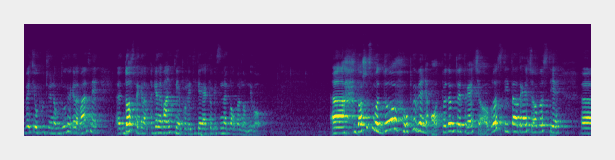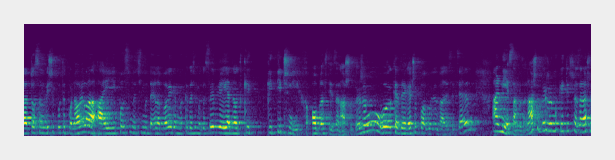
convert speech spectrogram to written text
već je uključena u druge relevantne, dosta relevantnije politike, rekla bi se, na globalnom nivou. Uh, došli smo do upravljanja otpadom, to je treća oblast i ta treća oblast je, uh, to sam više puta ponovila, a i posebno ćemo da elaboriramo kada dođemo do Srbije, jedna od kritičnijih oblasti za našu državu, kada je reč o pogledu 27, a nije samo za našu državu kritična, za našu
